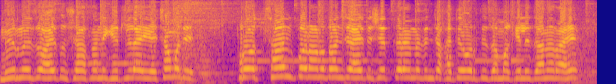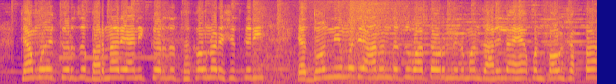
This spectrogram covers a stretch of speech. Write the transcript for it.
निर्णय जो आहे तो शासनाने घेतलेला आहे. याच्यामध्ये प्रोत्साहनपर अनुदान जे आहे ते शेतकऱ्यांना त्यांच्या खात्यावरती जमा केले जाणार आहे. त्यामुळे कर्ज भरणारे आणि कर्ज थकवणारे शेतकरी या दोन्हीमध्ये आनंदाचं वातावरण निर्माण झालेलं आहे. आपण पाहू शकता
